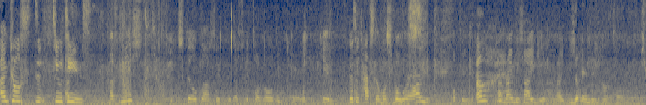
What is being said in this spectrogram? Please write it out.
I chose two, two teams. At least it's still classic because it's a voting area. Team, Because it has the most votes. where are you? Okay. Oh, I'm right beside you. I'm right the, beside and you. then don't tell names.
